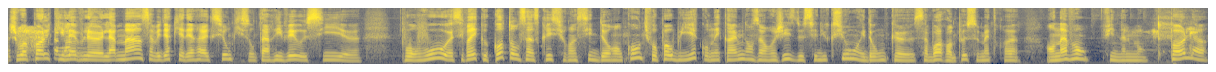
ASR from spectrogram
Je vois Paul qui lève la main, ça veut dire qu'il y a des réactions qui sont arrivées aussi pour vous. C'est vrai que quand on s'inscrit sur un site de rencontre, il faut pas oublier qu'on est quand même dans un registre de séduction et donc savoir un peu se mettre en avant finalement. Paul?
